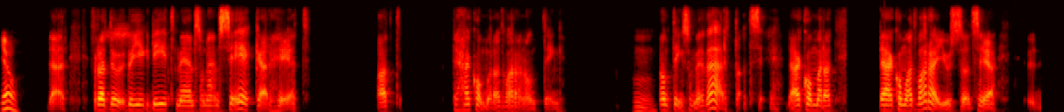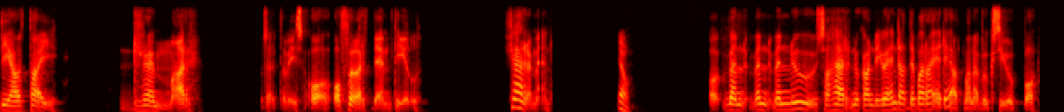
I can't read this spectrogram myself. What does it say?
Ja. Där. För att du, du gick dit med en sån här säkerhet att det här kommer att vara någonting mm. någonting som är värt att se. Det här kommer att, det här kommer att vara just så att säga de har tagit drömmar på sätt och vis och, och fört dem till skärmen. Ja. Men, men, men nu så här, nu kan det ju hända att det bara är det att man har vuxit upp och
